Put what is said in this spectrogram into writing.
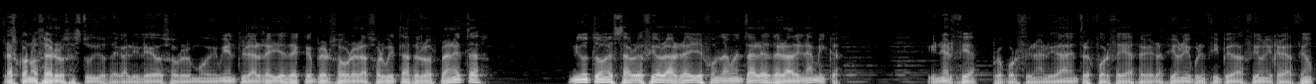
Tras conocer los estudios de Galileo sobre el movimiento y las leyes de Kepler sobre las órbitas de los planetas, Newton estableció las leyes fundamentales de la dinámica, inercia, proporcionalidad entre fuerza y aceleración y principio de acción y reacción,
